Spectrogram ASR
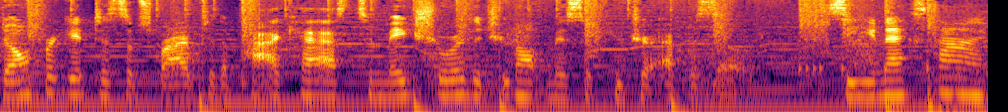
don't forget to subscribe to the podcast to make sure that you don't miss a future episode. See you next time.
